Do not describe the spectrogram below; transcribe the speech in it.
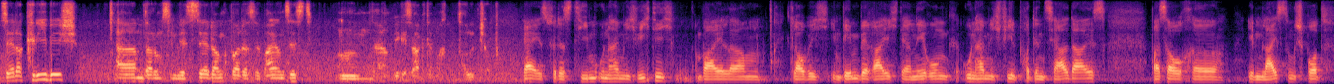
Sehr akribisch, ähm, darum sind wir sehr dankbar, dass er bei uns ist. Und äh, wie gesagt, er macht einen tollen Job. Ja, er ist für das Team unheimlich wichtig, weil, ähm, glaube ich, in dem Bereich der Ernährung unheimlich viel Potenzial da ist, was auch äh, im Leistungssport,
